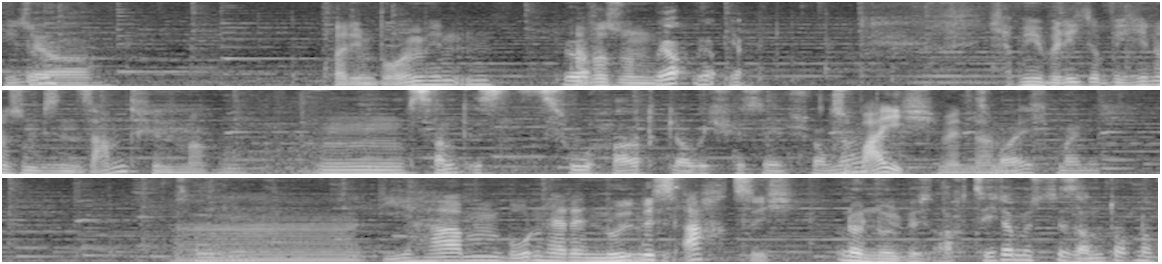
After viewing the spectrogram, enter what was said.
Hier so, Ja. bei den Bäumen hinten. Ja. Einfach so ein. Ja, ja, ja. Ich habe mir überlegt, ob wir hier noch so ein bisschen Sand hinmachen. Hm, Sand ist zu hart, glaube ich, für sie. Schau mal. Zu weich, wenn Zu dann. weich, meine ich. Äh, die haben Bodenhärte 0 bis 80. Nur 0 bis 80, da müsste Sand doch noch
